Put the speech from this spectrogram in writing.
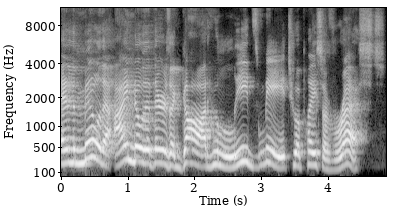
And in the middle of that, I know that there is a God who leads me to a place of rest.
